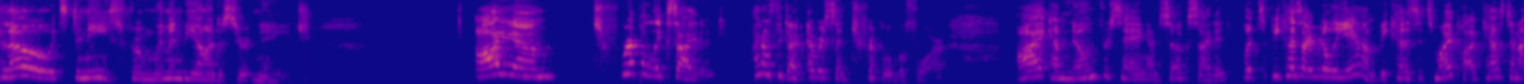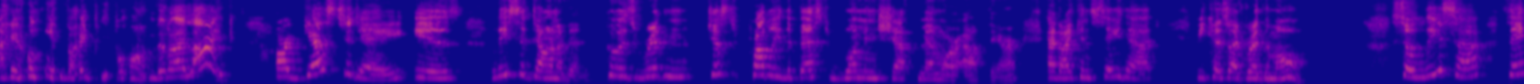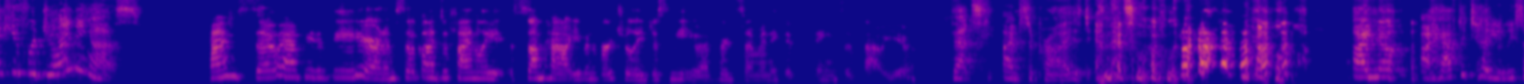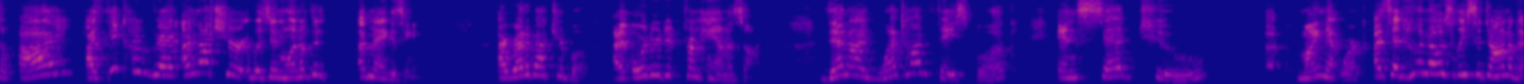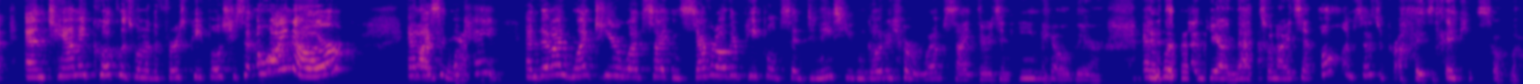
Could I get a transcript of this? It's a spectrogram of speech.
Hello, it's Denise from Women Beyond a Certain Age. I am triple excited. I don't think I've ever said triple before. I am known for saying I'm so excited, but it's because I really am, because it's my podcast and I only invite people on that I like. Our guest today is Lisa Donovan, who has written just probably the best woman chef memoir out there. And I can say that because I've read them all. So, Lisa, thank you for joining us. I'm so happy to be here, and I'm so glad to finally, somehow, even virtually, just meet you. I've heard so many good things about you. That's, I'm surprised, and that's lovely. no, I know, I have to tell you, Lisa, I, I think I read, I'm not sure, it was in one of the, a magazine. I read about your book. I ordered it from Amazon. Then I went on Facebook and said to my network. I said, Who knows Lisa Donovan? And Tammy Cook was one of the first people. She said, Oh, I know her. And I said, Okay. And then I went to your website, and several other people said, Denise, you can go to your website. There's an email there. And again, that's when I said, Oh, I'm so surprised. Thank you so much.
